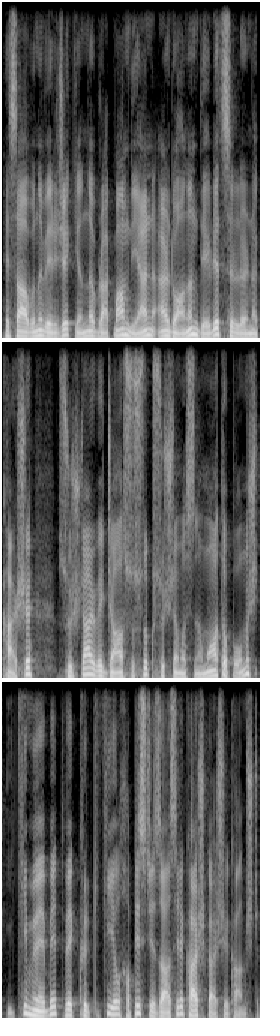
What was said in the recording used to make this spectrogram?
hesabını verecek yanına bırakmam diyen Erdoğan'ın devlet sırlarına karşı suçlar ve casusluk suçlamasına muhatap olmuş 2 müebbet ve 42 yıl hapis cezası ile karşı karşıya kalmıştı.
